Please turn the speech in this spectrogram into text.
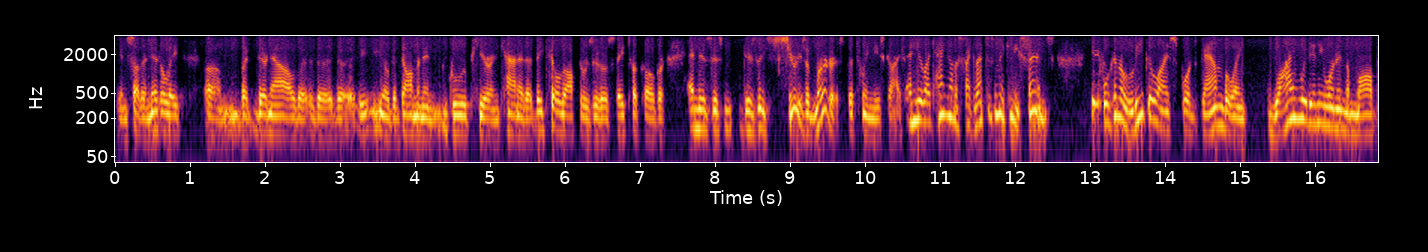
in southern Italy, um, but they're now the, the, the you know the dominant group here in Canada. They killed off the Rizzutos. They took over, and there's this there's this series of murders between these guys. And you're like, hang on a second, that doesn't make any sense. If we're going to legalize sports gambling, why would anyone in the mob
